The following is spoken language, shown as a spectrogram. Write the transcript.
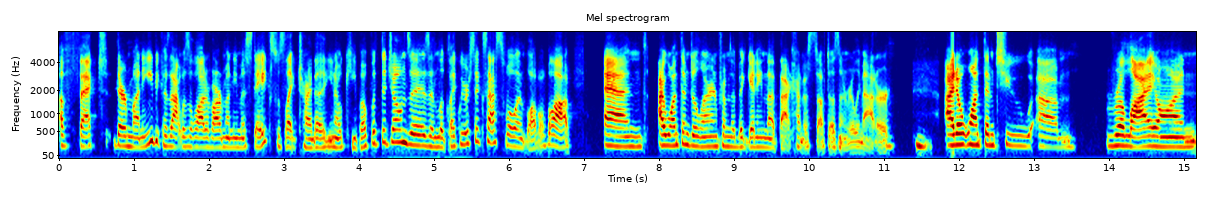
affect their money because that was a lot of our money mistakes was like trying to you know keep up with the joneses and look like we were successful and blah blah blah and i want them to learn from the beginning that that kind of stuff doesn't really matter mm. i don't want them to um, rely on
